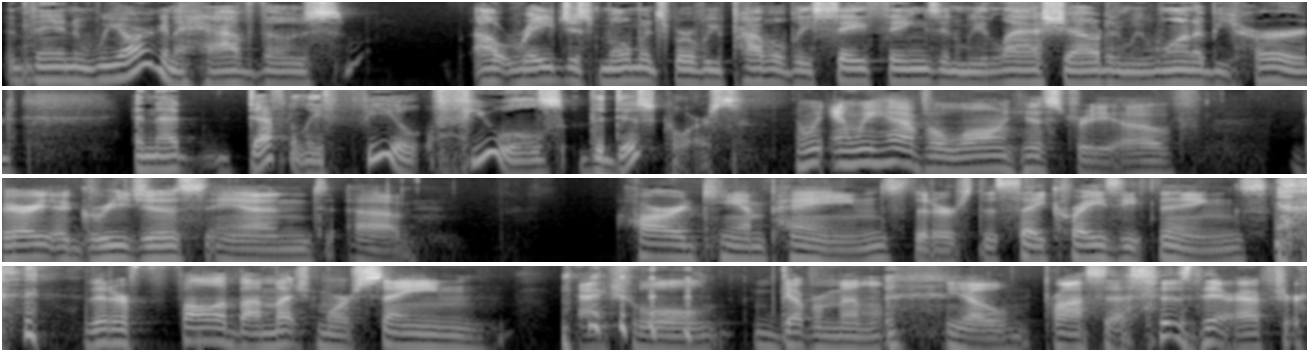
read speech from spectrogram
then we are going to have those outrageous moments where we probably say things and we lash out and we want to be heard, and that definitely feel fuels the discourse. And we, and we have a long history of very egregious and um, hard campaigns that are that say crazy things that are followed by much more sane actual governmental you know processes thereafter.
